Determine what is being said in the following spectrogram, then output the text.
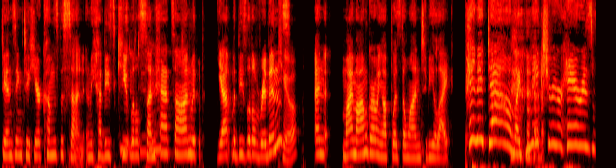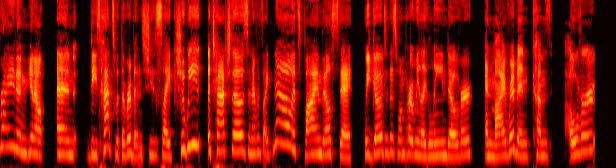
dancing to Here Comes the Sun. And we had these cute little sun hats on with, yeah, with these little ribbons. Cute. And my mom growing up was the one to be like, pin it down, like make sure your hair is right. And, you know, and these hats with the ribbons, she's like, should we attach those? And everyone's like, no, it's fine. They'll stay. We go to this one part, we like leaned over and my ribbon comes over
